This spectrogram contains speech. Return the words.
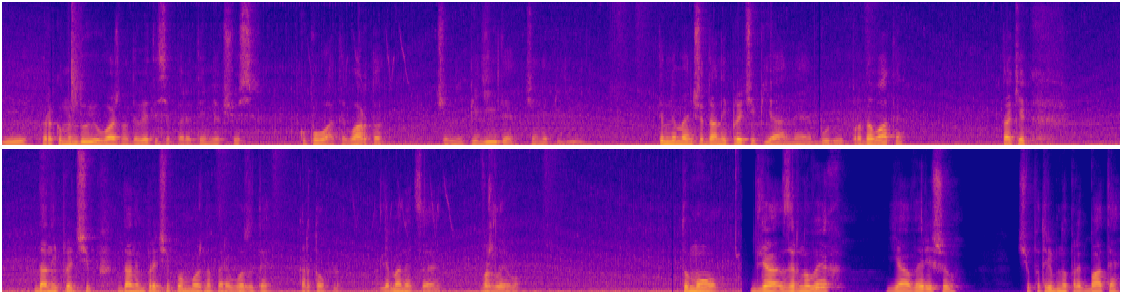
і рекомендую уважно дивитися перед тим, як щось купувати. Варто чи ні, підійде чи не підійде. Тим не менше, даний причіп я не буду продавати, так як Даний причіп, даним причіпом можна перевозити картоплю. Для мене це важливо. Тому для зернових я вирішив, що потрібно придбати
